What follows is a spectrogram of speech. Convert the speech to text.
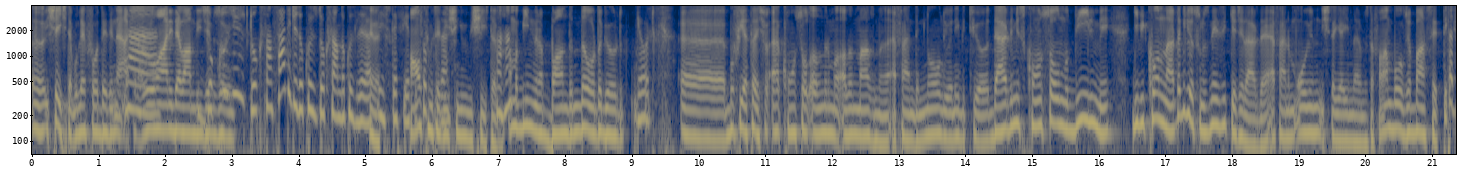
Ee, şey işte bu Left 4 Dead'in Ha. ruhani devam diyeceğimiz oyun. 990 sadece 999 lira Evet. liste fiyatı çok Ultimate güzel. Edition gibi bir şey tabii. Aha. Ama 1000 lira bandında orada gördük. Gördük. Ee, bu fiyata e, konsol alınır mı alınmaz mı efendim ne oluyor ne bitiyor derdimiz konsol mu değil mi gibi konularda biliyorsunuz nezik gecelerde efendim oyun işte yayınlarımızda falan bolca bahsettik. Tabii.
